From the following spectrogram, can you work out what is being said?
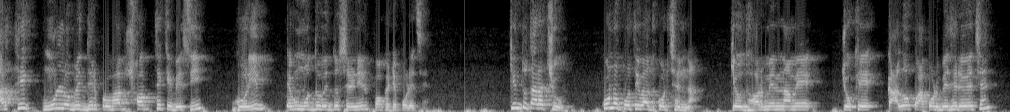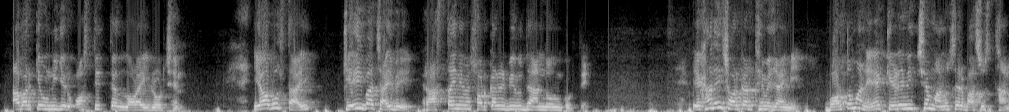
আর্থিক মূল্য বৃদ্ধির প্রভাব সব থেকে বেশি গরিব এবং মধ্যবিত্ত শ্রেণির পকেটে পড়েছে। কিন্তু তারা চুপ, কোনো প্রতিবাদ করছেন না। কেউ ধর্মের নামে চোখে কালো পাপড় বেঁধে রয়েছে আবার কেউ নিজের অস্তিত্বের লড়াই লড়ছেন। এ অবস্থায় কেই বা চাইবে রাস্তায় নেমে সরকারের বিরুদ্ধে আন্দোলন করতে? এখানেই সরকার থেমে যায়নি। বর্তমানে কেড়ে নিচ্ছে মানুষের বাসস্থান।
